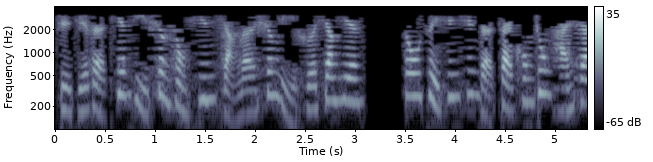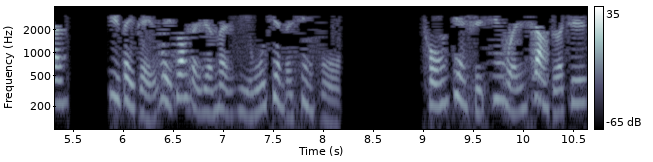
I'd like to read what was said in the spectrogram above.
只觉得天地圣众心响了生礼和香烟。都醉醺醺的在空中蹒跚，预备给魏庄的人们以无限的幸福。从电视新闻上得知，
